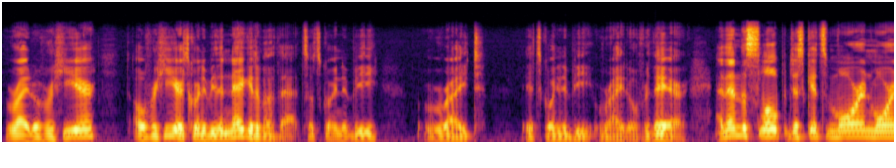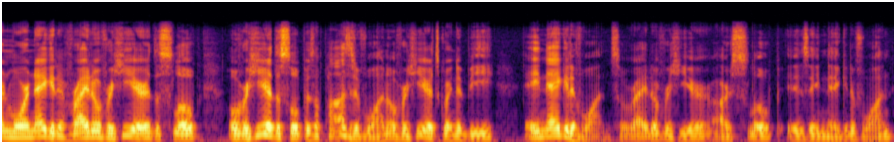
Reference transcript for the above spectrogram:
right over here, over here it's going to be the negative of that. So it's going to be right it's going to be right over there. And then the slope just gets more and more and more negative. Right over here, the slope, over here the slope is a positive 1. Over here it's going to be a negative 1. So right over here, our slope is a negative 1.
